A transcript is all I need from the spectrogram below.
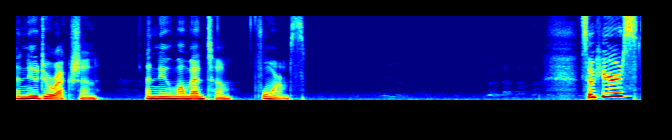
a new direction, a new momentum forms. So here's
